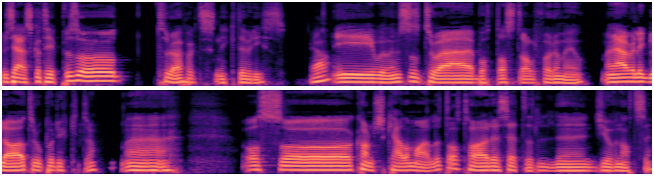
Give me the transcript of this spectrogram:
Hvis jeg skal tippe, så tror jeg faktisk Nick de Vries. Ja. I Williams så tror jeg Bottas drar for Romeo. Men jeg er veldig glad i å tro på rykter. Eh, og så kanskje Callum Islet da, tar setet til eh, Giovinazzi.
